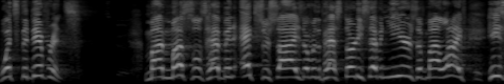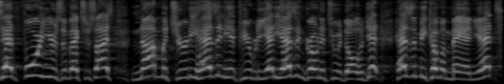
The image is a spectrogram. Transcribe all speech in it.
What's the difference? My muscles have been exercised over the past 37 years of my life. He's had four years of exercise, not maturity, hasn't hit puberty yet, he hasn't grown into adulthood yet, hasn't become a man yet.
